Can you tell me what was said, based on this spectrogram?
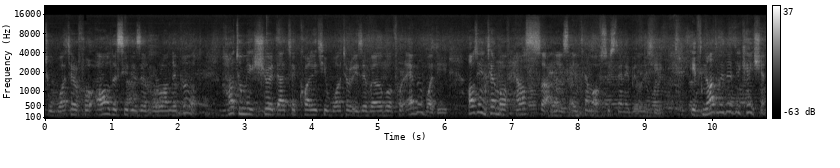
to water for all the citizens around the globe. How to make sure that the quality water is available for everybody, also in terms of health science, in terms of sustainability. If not with education,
